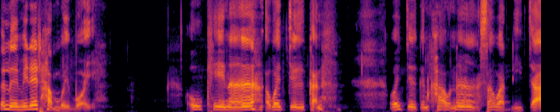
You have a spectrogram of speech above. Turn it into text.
ก็เลยไม่ได้ทำบ่อยๆ โอเคนะ เอาไว้เจอกัน ไว้เจอกันคราวหน้า สวัสดีจ้า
